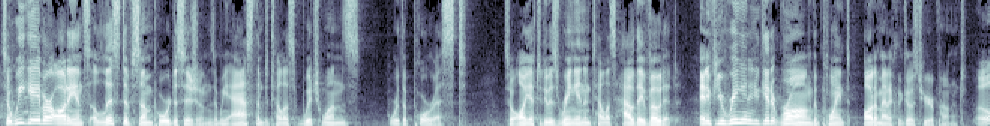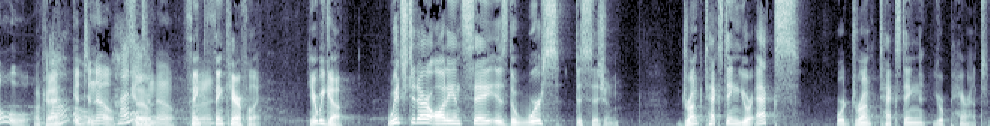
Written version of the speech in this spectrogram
so, we gave our audience a list of some poor decisions, and we asked them to tell us which ones were the poorest. So, all you have to do is ring in and tell us how they voted. And if you ring in and you get it wrong, the point automatically goes to your opponent. Oh. Okay? Oh, Good to know. honey. Good So to know. Think, All right. think carefully. Here we go. Which did our audience say is the worst decision? Drunk texting your ex or drunk texting your parent?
